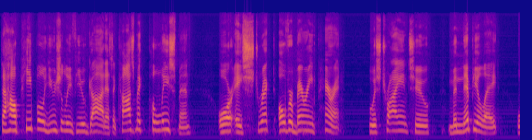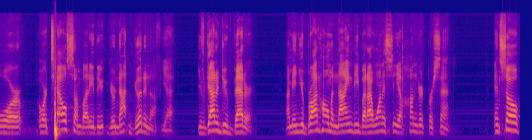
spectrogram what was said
to how people usually view God as a cosmic policeman or a strict, overbearing parent who is trying to manipulate or, or tell somebody that you're not good enough yet. You've got to do better. I mean, you brought home a 90, but I want to see a 100%. And so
